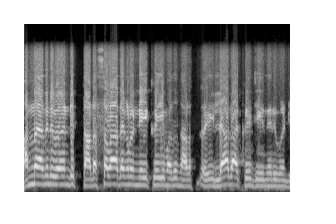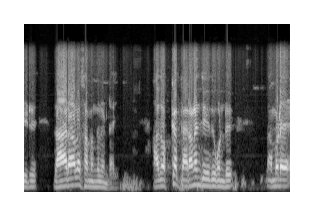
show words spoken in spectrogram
അന്ന് അതിനു വേണ്ടി തടസ്സവാദങ്ങൾ ഉന്നയിക്കുകയും അത് നട ഇല്ലാതാക്കുകയും ചെയ്യുന്നതിന് വേണ്ടിയിട്ട് ധാരാളം ശ്രമങ്ങളുണ്ടായി. അതൊക്കെ തരണം ചെയ്തുകൊണ്ട് നമ്മുടെ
